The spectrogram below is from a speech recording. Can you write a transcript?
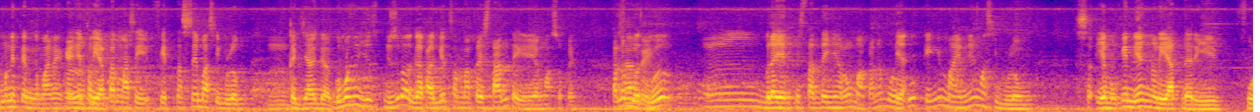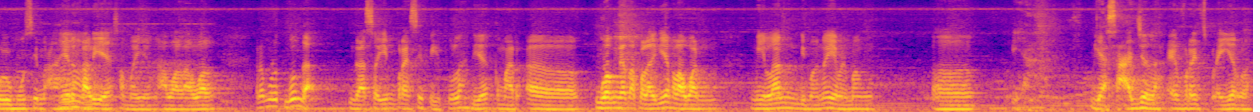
menit kan kemarin kayaknya kelihatan masih fitnessnya masih belum kejaga. Gue masih just- justru agak kaget sama Cristante ya yang masuk ya. Karena buat Cristante. gue hmm, Brian Cristante-nya Roma karena menurut Ya. gue kayaknya mainnya masih belum ya mungkin dia ngelihat dari full musim akhir kali ya sama yang awal-awal. Karena menurut gue nggak nggak seimpresif itulah dia kemar eh, gua ngeliat apalagi yang lawan Milan di mana ya memang eh, ya biasa aja lah average player lah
